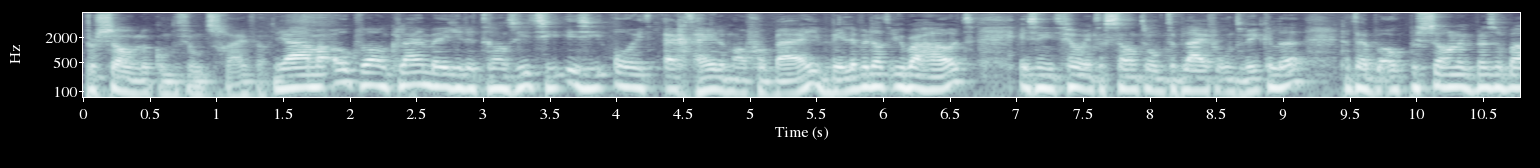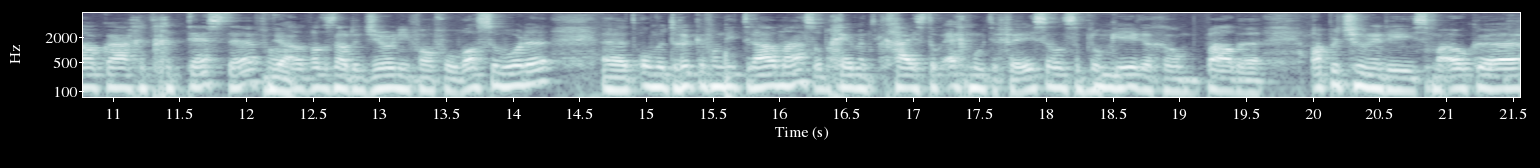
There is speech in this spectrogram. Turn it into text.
persoonlijk, om de film te schrijven. Ja, maar ook wel een klein beetje de transitie. Is die ooit echt helemaal voorbij? Willen we dat überhaupt? Is het niet veel interessanter om te blijven ontwikkelen? Dat hebben we ook persoonlijk best wel bij elkaar get- getest. Hè? Van Ja. wat- is nou de journey van volwassen worden? Eh, het onderdrukken van die trauma's. Op een gegeven moment ga je ze toch echt moeten feesten. Want ze blokkeren gewoon bepaalde opportunities. Maar ook eh,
